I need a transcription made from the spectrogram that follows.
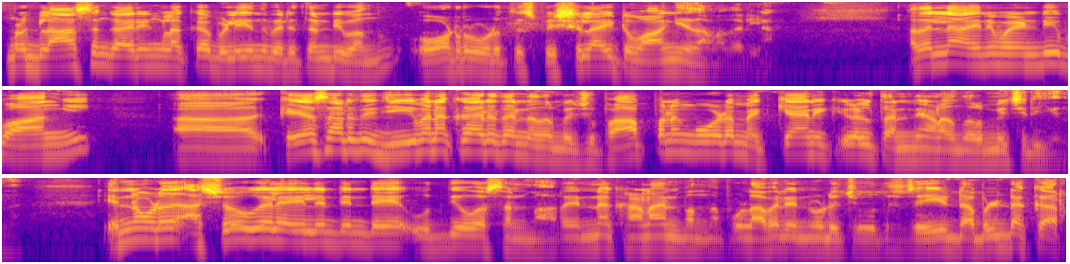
നമ്മൾ ഗ്ലാസും കാര്യങ്ങളൊക്കെ വെളിയിൽ നിന്ന് വരുത്തേണ്ടി വന്നു. ഓർഡർ കൊടുത്ത് സ്പെഷ്യലായിട്ട് വാങ്ങിയതാണ് അതെല്ലാം. അതെല്ലാം അതിനുവേണ്ടി വാങ്ങി കെ എസ് ആർ ടി ജീവനക്കാർ തന്നെ നിർമ്മിച്ചു. പാപ്പനംകോട് മെക്കാനിക്കുകൾ തന്നെയാണ് നിർമ്മിച്ചിരിക്കുന്നത്. എന്നോട് അശോക് ലൈലൻഡിന്റെ ഉദ്യോഗസ്ഥന്മാർ എന്നെ കാണാൻ വന്നപ്പോൾ അവരെന്നോട് ചോദിച്ചത് ഈ ഡബിൾ ഡക്കർ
